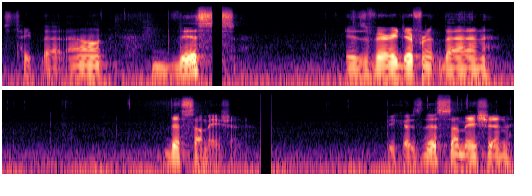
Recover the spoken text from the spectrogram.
let's take that out. This is very different than this summation. Because this summation,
